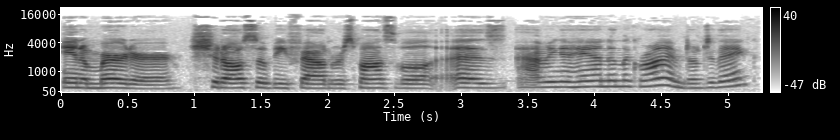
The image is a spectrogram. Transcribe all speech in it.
in a murder should also be found responsible as having a hand in the crime, don't you think?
